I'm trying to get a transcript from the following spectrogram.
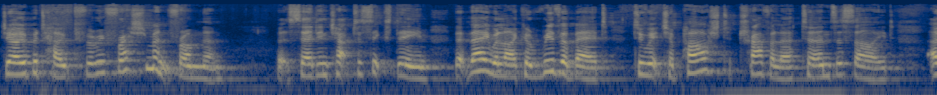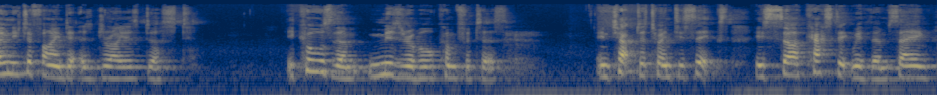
Job had hoped for refreshment from them, but said in chapter 16 that they were like a riverbed to which a parched traveller turns aside, only to find it as dry as dust. He calls them miserable comforters. In chapter 26, he's sarcastic with them, saying,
